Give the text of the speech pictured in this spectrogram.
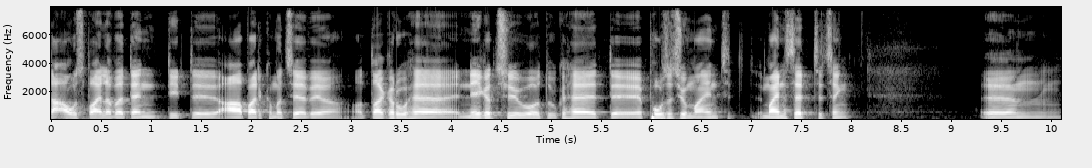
der afspejler, hvordan dit øh, arbejde kommer til at være. Og der kan du have negativ, og du kan have et øh, positivt mind, mindset til ting. Øhm,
